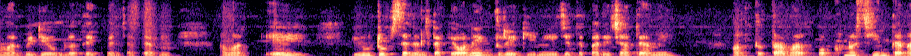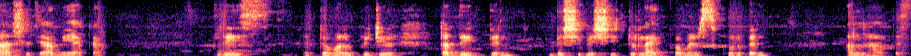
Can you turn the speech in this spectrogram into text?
আমার ভিডিওগুলো দেখবেন যাতে আমি আমার এই ইউটিউব চ্যানেলটাকে অনেক দূরে এগিয়ে নিয়ে যেতে পারি, যাতে আমি অন্তত আমার কখনো চিন্তা না আসে যে আমি একা। প্লিজ একটু আমার ভিডিওটা দেখবেন, বেশি বেশি একটু লাইক কমেন্টস করবেন। আল্লাহ হাফেজ।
